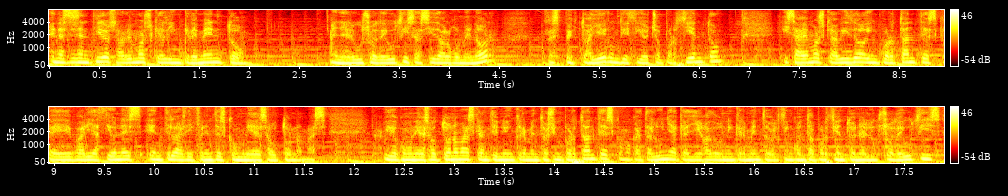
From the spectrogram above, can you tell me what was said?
En este sentido, sabemos que el incremento en el uso de UCIs ha sido algo menor respecto a ayer, un 18%, y sabemos que ha habido importantes eh, variaciones entre las diferentes comunidades autónomas. Ha habido comunidades autónomas que han tenido incrementos importantes, como Cataluña, que ha llegado a un incremento del 50% en el uso de UCIs,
